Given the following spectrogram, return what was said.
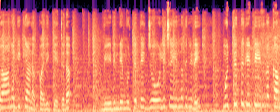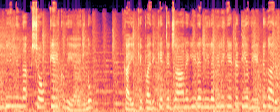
ജാനകിക്കാണ് പരിക്കേറ്റത്. വീടിന്റെ മുറ്റത്തെ ജോലി ചെയ്യുന്നതിനിടെ മുറ്റത്ത് കെട്ടിയിരുന്ന കമ്പിയിൽ നിന്ന് ഷോക്കേൽക്കുകയായിരുന്നു. കൈക്ക് പരിക്കേറ്റ ജാനകിയുടെ നിലവിളി കേട്ടെത്തിയ വീട്ടുകാരും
